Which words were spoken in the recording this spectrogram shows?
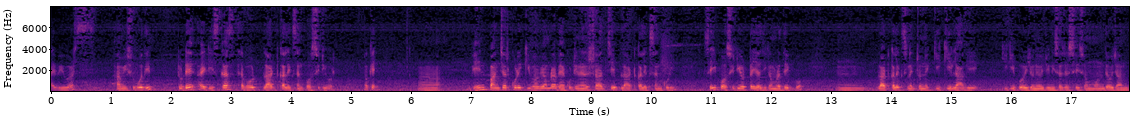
Hi viewers, আমি Subhadeep. Today I discuss about blood collection procedure okay vein puncture করে কীভাবে আমরা ভ্যাকুটিনারের সাহায্যে ব্লাড কালেকশন করি সেই প্রসিডিওরটাই আজকে আমরা দেখব। ব্লাড কালেকশনের জন্য কি কি লাগে কি কি প্রয়োজনীয় জিনিস আছে সেই সম্বন্ধেও জানব।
